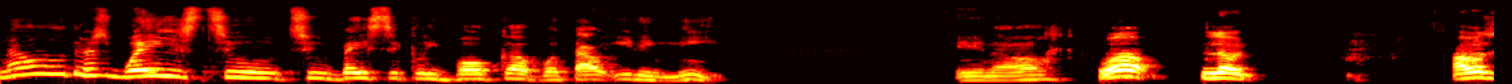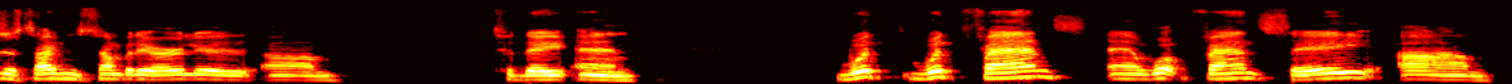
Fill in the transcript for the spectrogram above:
No, there's ways to to basically bulk up without eating meat. You know. Well, look, I was just talking to somebody earlier um, today, and with with fans and what fans say, um,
